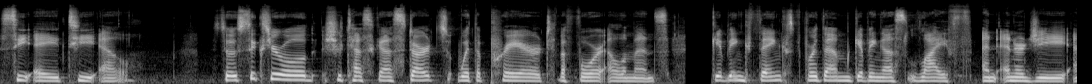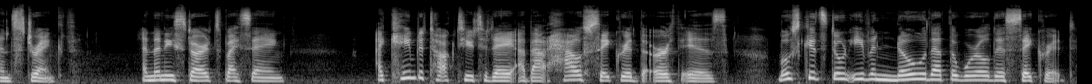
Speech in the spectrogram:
C A T L. So, six year old Xiuhtezcatl starts with a prayer to the four elements giving thanks for them giving us life and energy and strength. And then he starts by saying, I came to talk to you today about how sacred the earth is. Most kids don't even know that the world is sacred.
